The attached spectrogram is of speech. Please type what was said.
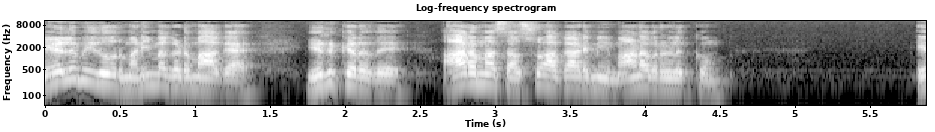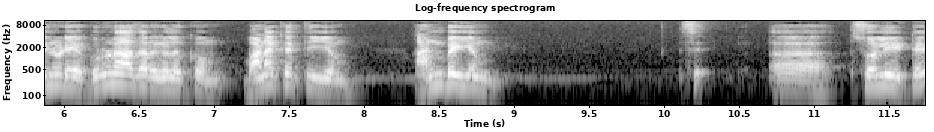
மேலும் இது ஒரு மணிமகடமாக இருக்கிறது. ஆர்எம்எஸ் அஸ்வ அகாடமி மாணவர்களுக்கும் என்னுடைய குருநாதர்களுக்கும் வணக்கத்தையும் அன்பையும் சொல்லிட்டு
